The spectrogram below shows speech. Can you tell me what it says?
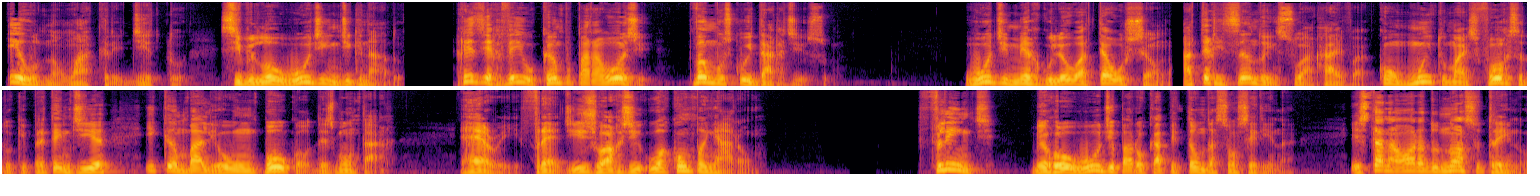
Eu não acredito, sibilou Woody indignado. Reservei o campo para hoje. Vamos cuidar disso. Woody mergulhou até o chão, aterrissando em sua raiva com muito mais força do que pretendia e cambaleou um pouco ao desmontar. Harry, Fred e George o acompanharam. Flint! berrou Woody para o capitão da Sonserina. Está na hora do nosso treino.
